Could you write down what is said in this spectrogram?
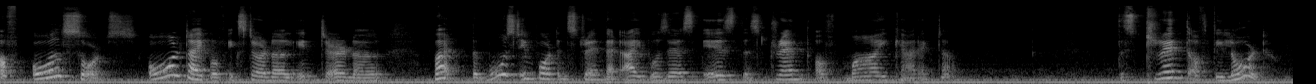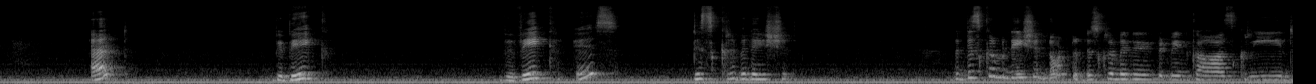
of all sorts, all type of external, internal, but the most important strength that I possess is the strength of my character, the strength of the Lord, and Vivek. Vivek is discrimination. The discrimination, not to discriminate between caste, creed,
